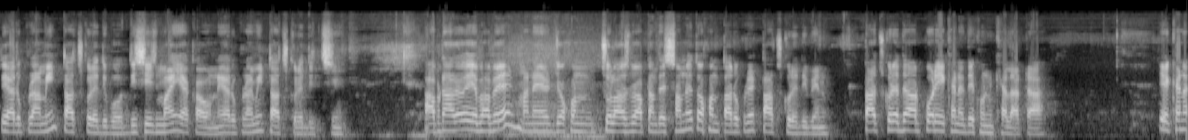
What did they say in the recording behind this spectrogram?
তো এর উপরে আমি টাচ করে দিব দিস ইজ মাই অ্যাকাউন্ট এর উপরে আমি টাচ করে দিচ্ছি। আপনারাও এভাবে মানে যখন চলে আসবে আপনাদের সামনে, তখন তার উপরে টাচ করে দিবেন। টাচ করে দেওয়ার পরে এখানে দেখুন খেলাটা। এখানে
